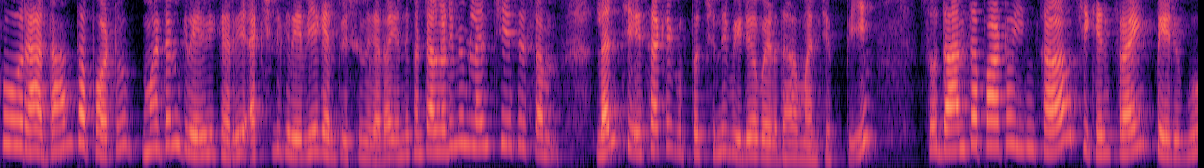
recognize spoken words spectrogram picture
కూర దాంతోపాటు మటన్ గ్రేవీ కర్రీ. యాక్చువల్లీ గ్రేవీయే కనిపిస్తుంది కదా. ఎందుకంటే ఆల్రెడీ మేము లంచ్ చేసేసాం. లంచ్ చేశాకే గుర్తొచ్చింది వీడియో పెడదామని చెప్పి. సో దాంతోపాటు ఇంకా చికెన్ ఫ్రై పెరుగు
